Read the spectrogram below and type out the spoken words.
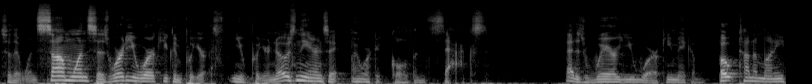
so that when someone says, Where do you work? you can put your, you put your nose in the air and say, I work at Goldman Sachs. That is where you work. You make a boat ton of money,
